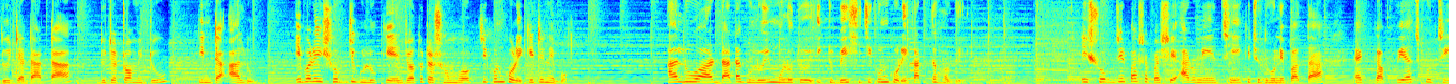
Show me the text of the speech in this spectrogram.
দুইটা ডাটা, দুইটা টমেটো, তিনটা আলু। এবার এই সবজিগুলোকে যতটা সম্ভব চিকন করে কেটে নেব। আলু আর ডাটাগুলোই মূলত একটু বেশি চিকন করে কাটতে হবে। এই সবজির পাশাপাশি আরও নিয়েছি কিছু ধনে পাতা, এক কাপ পেঁয়াজ কুচি,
